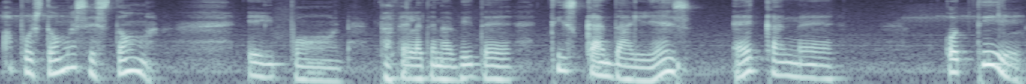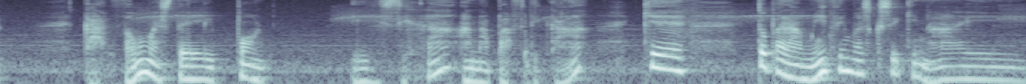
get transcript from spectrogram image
από στόμα σε στόμα. Λοιπόν, θα θέλατε να δείτε τι σκανταλιές έκανε ο Τιλ. Καθόμαστε λοιπόν ήσυχα, αναπαυτικά και το παραμύθι μας ξεκινάει.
